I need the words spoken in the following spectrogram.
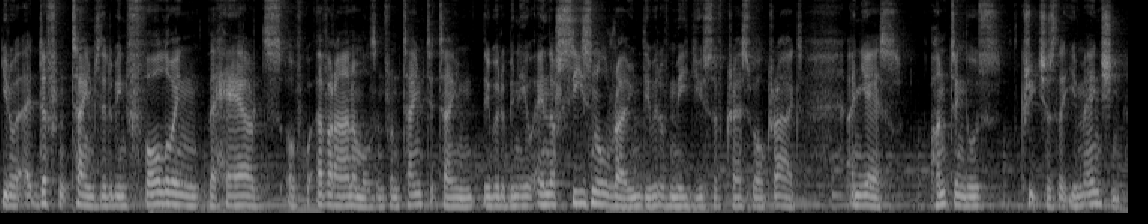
you know, at different times. They'd have been following the herds of whatever animals, and from time to time, they would have been in their seasonal round, they would have made use of Creswell Crags. And yes, hunting those creatures that you mention.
